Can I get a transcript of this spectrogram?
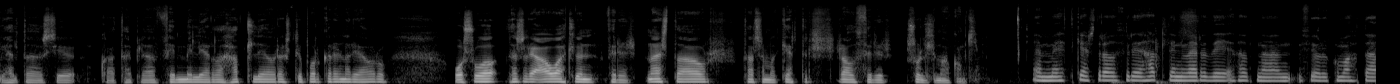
Ég held að það sé hvað tæplega 5 miljardar halli á rekstri borgarinnar í ár og, og svo þessari áætlun fyrir næsta ár þar sem að gertir ráð fyrir svo litlum afgangi. En mitt gerst ráð fyrir að hallin verði þarna 4,8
